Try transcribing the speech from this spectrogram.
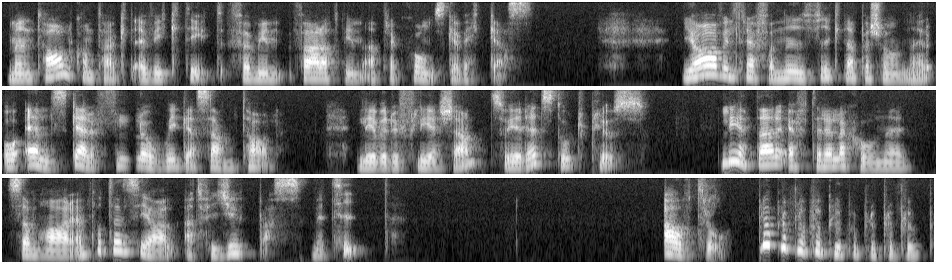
Mental kontakt är viktigt för, min, för att min attraktion ska väckas. Jag vill träffa nyfikna personer och älskar flowiga samtal. Lever du flersamt så är det ett stort plus. Letar efter relationer som har en potential att fördjupas med tid. Outro. Plupp, plupp, plupp, plupp, plupp, plupp, plupp.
